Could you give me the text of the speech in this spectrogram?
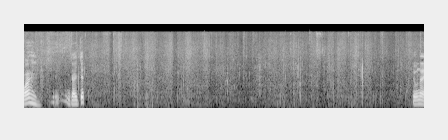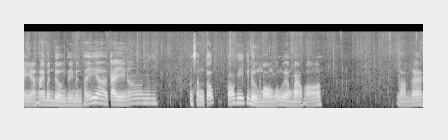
Quá gai chích. Chỗ này à, hai bên đường thì mình thấy à, cây nó nó, nó xanh tốt. Có cái cái đường mòn của người đồng bào họ làm ra.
